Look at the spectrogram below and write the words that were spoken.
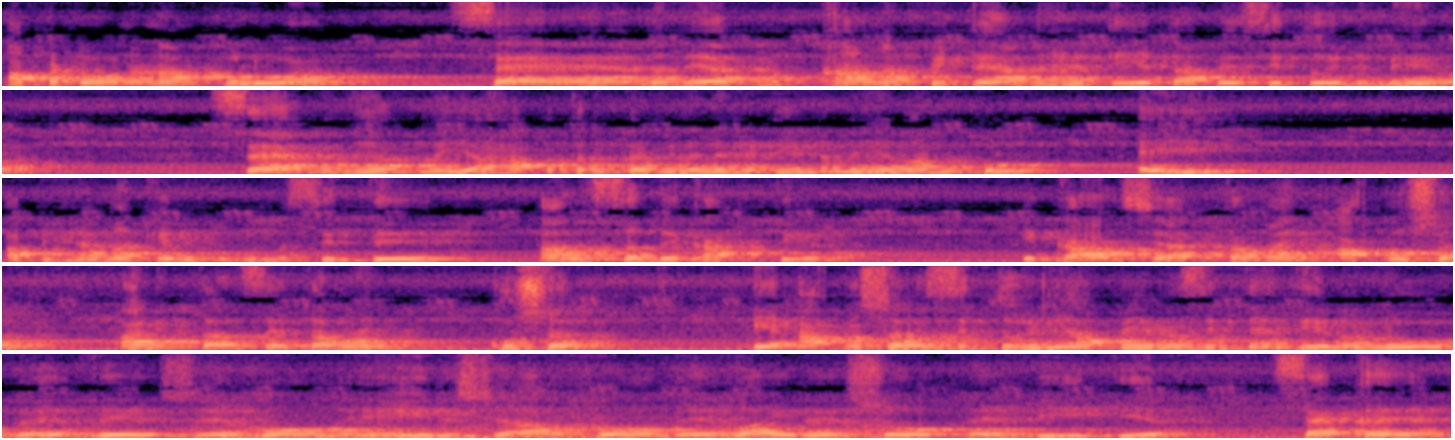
අපට ඕන නම් පුළුවන් සෑම දෙයක්ම කන පිට යන හැටියට අපේ සිතුවිලි මෙහෙවන්න. සෑම දෙයක්ම යහපතට පැමිණෙන හැටියට මෙහෙවන්න පුළුවන්. ඇයි අපි හැම කෙනෙකුගේම සිතේ අංශ දෙකක් තියෙනවා. එක අංශයක් තමයි අකුසල, අනිත් අංශය තමයි කුසල. ඒ අකුසල සිතුවිලි අපේම සිතේ තියෙනවා. ලෝභය, ද්වේෂය, මෝහය, ඊර්ෂ්‍යාව, ක්‍රෝධය, වෛරය, ශෝකය, බීතිය, සැකය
